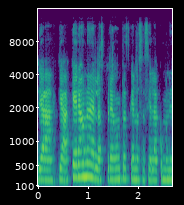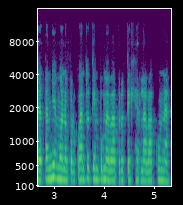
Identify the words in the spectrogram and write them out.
Ya, ya, que era una de las preguntas que nos hacía la comunidad también. Bueno, ¿por cuánto tiempo me va a proteger la vacuna?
